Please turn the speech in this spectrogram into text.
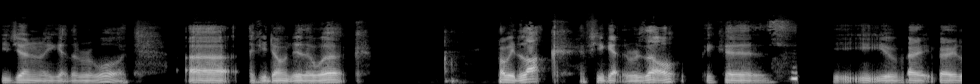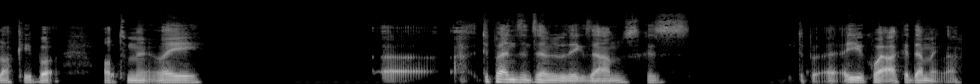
you generally get the reward. Uh, if you don't do the work, probably luck if you get the result because you, you're very very lucky. But ultimately, uh, depends in terms of the exams because are you quite academic now?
